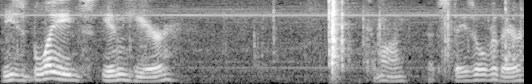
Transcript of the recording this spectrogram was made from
These blades in here, come on, that stays over there,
